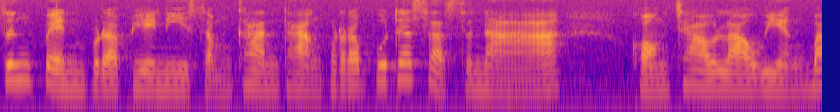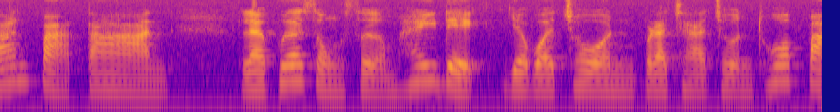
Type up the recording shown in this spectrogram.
ซึ่งเป็นประเพณีสำคัญทางพระพุทธศาสนา ของชาวลาวเวียงบ้านป่าตาล และเพื่อส่งเสริมให้เด็ก เยาวชน ประชาชนทั่วไป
